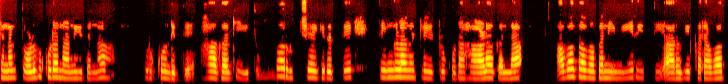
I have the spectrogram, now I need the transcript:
ಚೆನ್ನಾಗಿ ತೊಳೆದು ಕೂಡ ನಾನು ಇದನ್ನು ಹುರ್ಕೊಂಡಿದ್ದೆ. ಹಾಗಾಗಿ ತುಂಬ ರುಚಿಯಾಗಿರುತ್ತೆ. ತಿಂಗಳಗಟ್ಟಲೆ ಇಟ್ಟರೂ ಕೂಡ ಹಾಳಾಗಲ್ಲ. ಅವಾಗವಾಗ ನೀವು ಈ ರೀತಿ ಆರೋಗ್ಯಕರವಾದ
